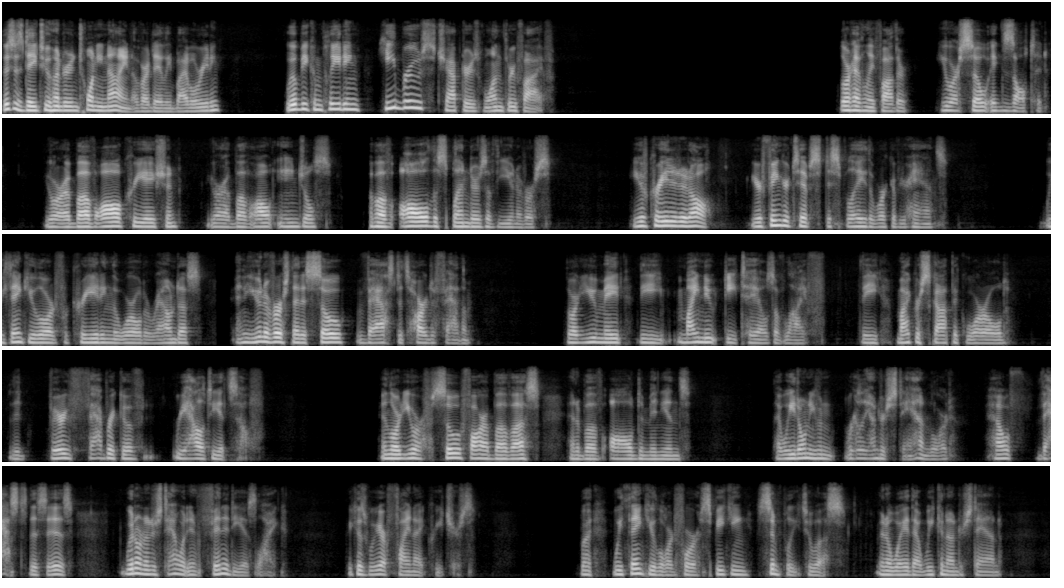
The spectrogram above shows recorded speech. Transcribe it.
This is day 229 of our daily Bible reading. We'll be completing Hebrews chapters 1 through 5. Lord Heavenly Father, you are so exalted. You are above all creation. You are above all angels, above all the splendors of the universe. You have created it all. Your fingertips display the work of your hands. We thank you, Lord, for creating the world around us and a universe that is so vast it's hard to fathom. Lord, you made the minute details of life, the microscopic world, the very fabric of reality itself. And Lord, you are so far above us and above all dominions that we don't even really understand, Lord, how vast this is. We don't understand what infinity is like because we are finite creatures. But we thank you, Lord, for speaking simply to us in a way that we can understand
